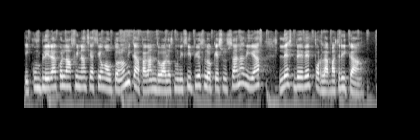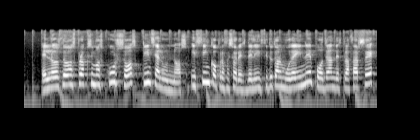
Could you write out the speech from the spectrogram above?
y cumplirá con la financiación autonómica, pagando a los municipios lo que Susana Díaz les debe por la patrica. En los dos próximos cursos, 15 alumnos y 5 profesores del Instituto Almudeine podrán desplazarse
